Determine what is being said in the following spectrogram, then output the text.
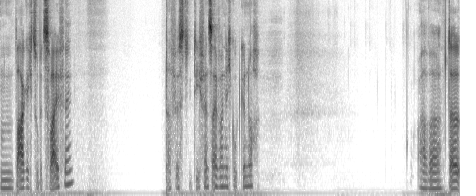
hm, wage ich zu bezweifeln. Dafür ist die Defense einfach nicht gut genug. Aber da,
